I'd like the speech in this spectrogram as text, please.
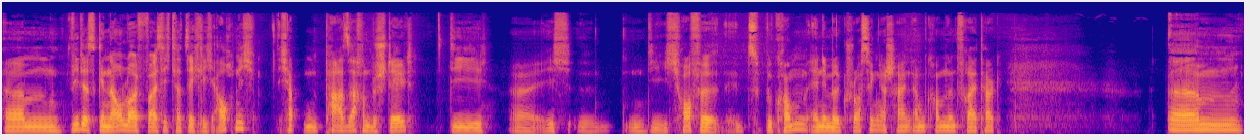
Ähm, wie das genau läuft, weiß ich tatsächlich auch nicht. Ich habe ein paar Sachen bestellt, die äh, ich, die ich hoffe zu bekommen. Animal Crossing erscheint am kommenden Freitag. Ähm,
